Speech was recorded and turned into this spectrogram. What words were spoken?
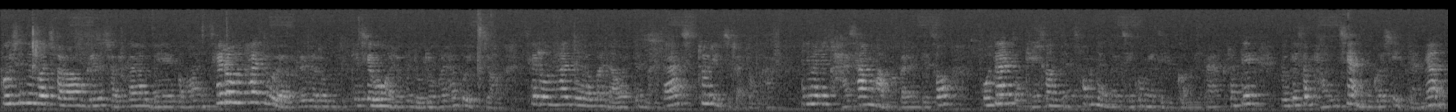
보시는 것처럼 그래서 저희가 매번 새로운 하드웨어를 여러분들께 제공하려고 노력을 하고 있죠. 새로운 하드웨어가 나올 때마다 스토리지라던가 아니면 가상화 관련돼서 보다 더 개선된 성능을 제공해 드릴 겁니다. 그런데 여기서 변치 않는 것이 있다면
